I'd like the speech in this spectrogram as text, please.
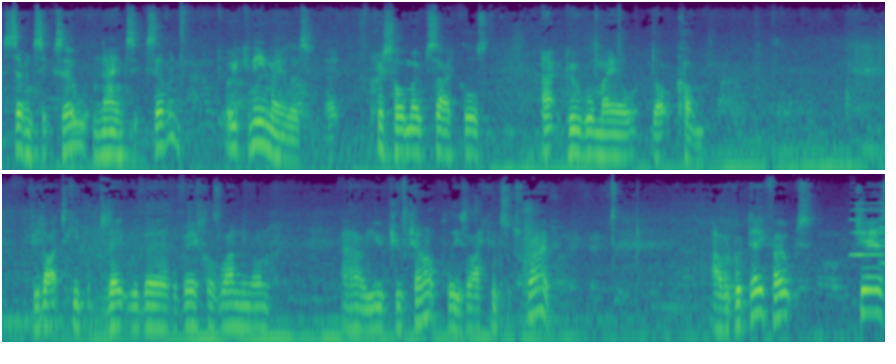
760 967 or you can email us at chrishallmotorcycles at googlemail.com if you'd like to keep up to date with uh, the vehicles landing on our YouTube channel please like and subscribe. Have a good day folks. Cheers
